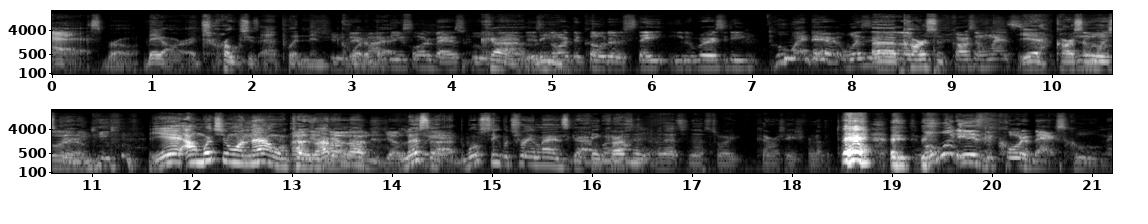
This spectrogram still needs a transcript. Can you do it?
ass, bro. They are atrocious at putting in Shoot, there might be a quarterbacks. quarterback school. Man. Golly. This North Dakota State University. Who went there? Was it Uh, uh, Carson. Carson Wentz? Yeah, I knew Carson it Wentz was one of there. them people. Yeah, I'm with you on that one I'm because just I don't joking, know. I'm joking, Listen, yeah. we'll see what Trey Lance got. I think but, Carson. um, oh, that's another story. Conversation for another time. But what is the quarterback school, man?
